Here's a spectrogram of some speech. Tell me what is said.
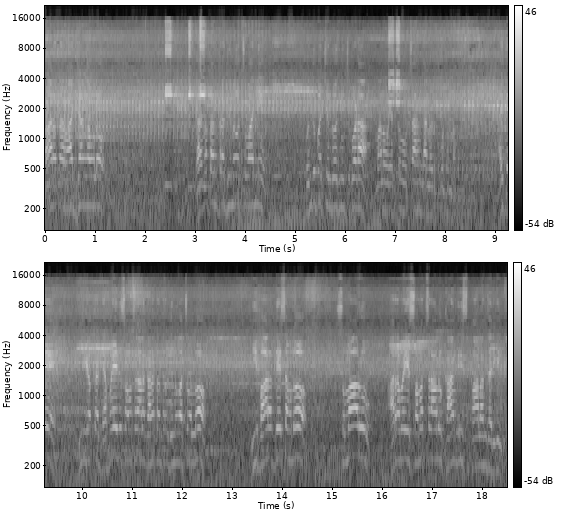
భారత రాజ్యాంగంలో గణతంత్ర దినోత్సవాన్ని పొందుపరిచిన రోజు నుంచి కూడా మనం ఎంతో ఉత్సాహంగా నడుపుకుంటున్నాం. అయితే ఈ యొక్క డెబ్బై ఐదు సంవత్సరాల గణతంత్ర దినోత్సవంలో ఈ భారతదేశంలో సుమారు అరవై సంవత్సరాలు కాంగ్రెస్ పాలన జరిగింది.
